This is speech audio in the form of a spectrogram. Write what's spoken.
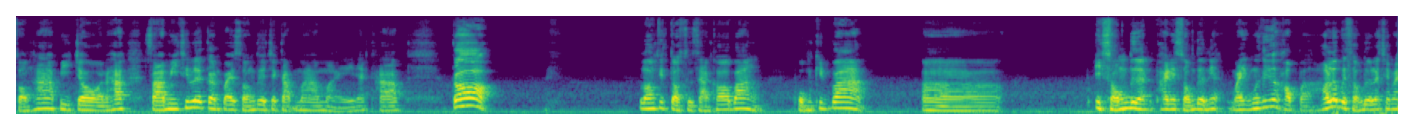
คม25ปีจอนะครับสามีที่เลิกกันไป 2 เดือนจะกลับมาใหม่นะครับ ก็ลองติดต่อสื่อสารเขาบ้าง ผมคิดว่าอีก 2 เดือนภายใน 2 เดือนเนี้ยหมายเมื่อกี้เขาเขาเลิกไป 2 เดือนแล้วใช่ไหม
